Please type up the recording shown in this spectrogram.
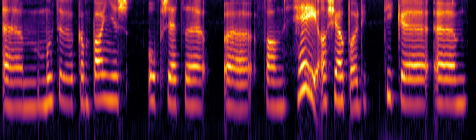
Um, moeten we campagnes opzetten uh, van... hey, als jouw politieke... Um,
